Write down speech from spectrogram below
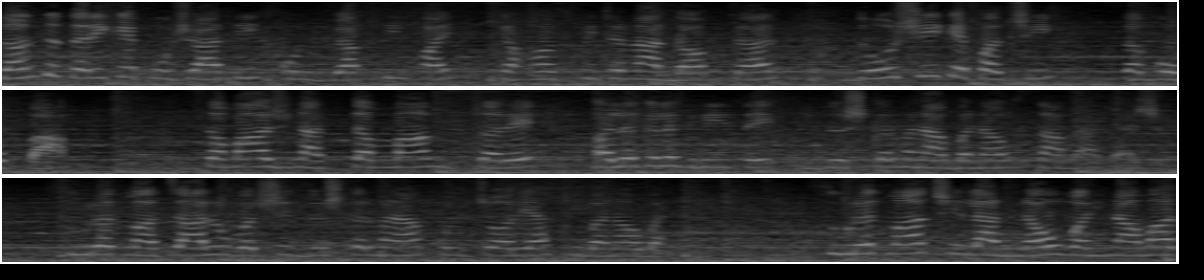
સંત તરીકે પૂજાતી કોઈ વ્યક્તિ હોય કે હોસ્પિટલના ડોક્ટર, દોષી કે પછી સગો બાપ. સમાજના તમામ સ્તરે અલગ અલગ રીતે દુષ્કર્મના બનાવ સામે આવ્યા છે. સુરતમાં ચાલુ વર્ષે દુષ્કર્મના કુલ ચોર્યાસી બનાવ બન્યા. સુરતમાં છેલ્લા નવ મહિનામાં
